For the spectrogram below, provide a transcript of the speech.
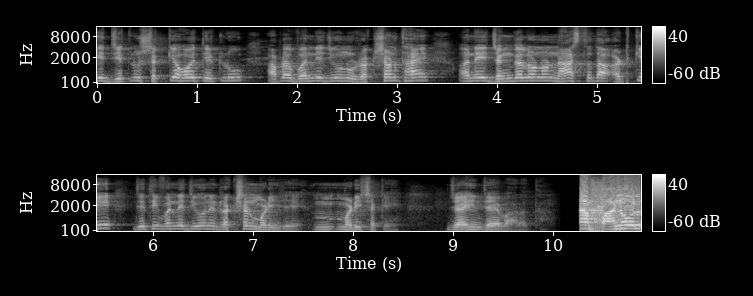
કે જેટલું શક્ય હોય તેટલું આપણા વન્યજીવોનું રક્ષણ થાય અને જંગલોનો નાશ થતાં અટકે જેથી વન્યજીવોને રક્ષણ મળી જાય મળી શકે. જય હિન્દ, જય ભારત. પાનોલ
